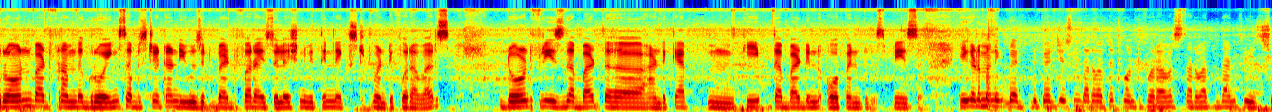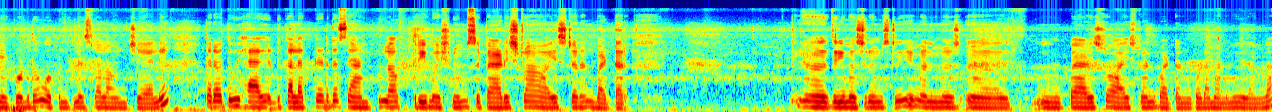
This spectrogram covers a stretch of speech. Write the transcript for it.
grown bud from the growing substrate and use it bed for isolation with in next twenty four hours don't freeze the bud and cap keep the bud in open space ఇక్కడ మనకి బెడ్ ప్రిపేర్ చేసిన తర్వాత ట్వంటీ ఫోర్ అవర్స్ తర్వాత దాన్ని ఫ్రీజ్ చేయకూడదు. ఓపెన్ ప్లేస్లో అలా ఉంచేయాలి తర్వాత we had collected the sample of three mushrooms paddy straw oyster and butter three మష్రూమ్స్ని మనము ప్యారిస్లో ఐస్టాండ్ బటన్ కూడా మనం ఈ విధంగా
